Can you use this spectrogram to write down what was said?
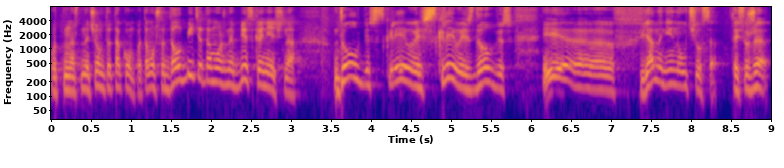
вот на, на чем-то таком. Потому что долбить это можно бесконечно. Долбишь, склеиваешь, склеиваешь, долбишь. И э, я на ней научился. То есть уже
